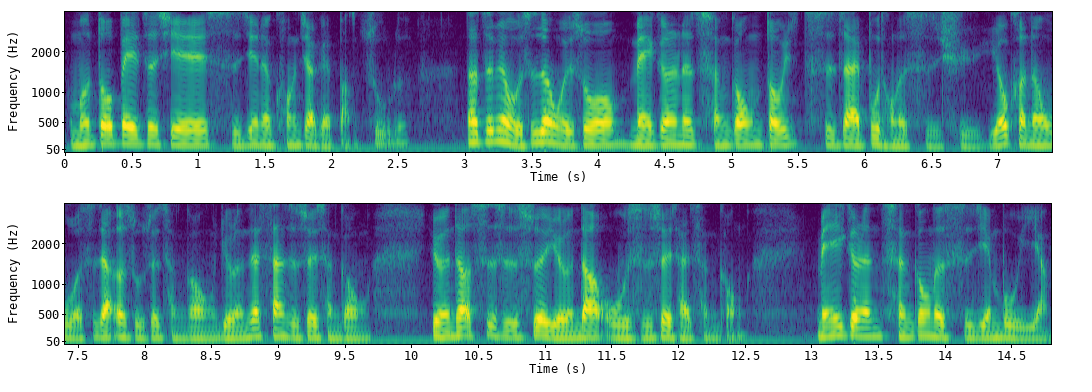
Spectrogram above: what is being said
我们都被这些时间的框架给绑住了。那这边我是认为说，每个人的成功都是在不同的时区。有可能我是在二十五岁成功，有人在三十岁成功，有人到四十岁，有人到五十岁才成功。每一个人成功的时间不一样，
